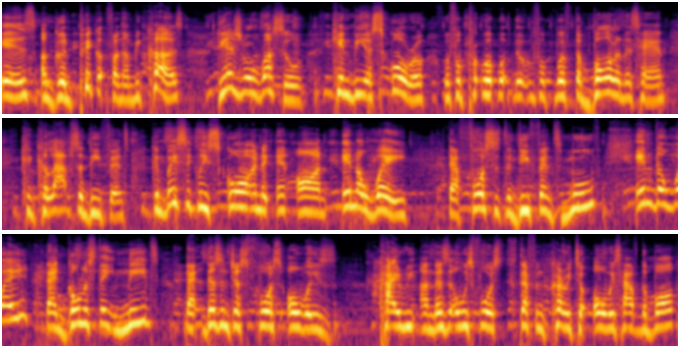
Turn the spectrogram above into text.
is a good pickup for them because D'Angelo Russell can be a scorer with a with, with, with- the ball in his hand, can collapse the defense, can basically score in, the, in on in a way that forces the defense move in the way that Golden State needs. That doesn't just force always Kyrie and doesn't always force Stephen Curry to always have the ball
